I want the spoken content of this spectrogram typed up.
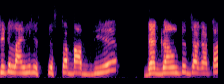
থেকে লাইনের স্পেসটা বাদ দিয়ে ব্যাকগ্রাউন্ডের জায়গাটা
